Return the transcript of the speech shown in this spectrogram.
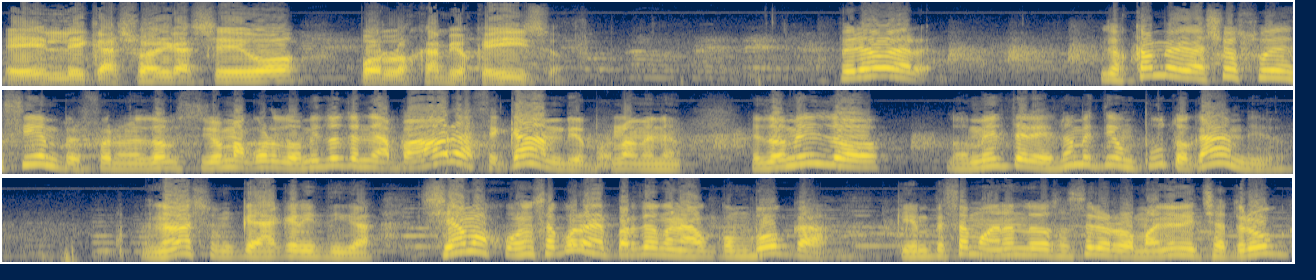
eh, le cayó al gallego por los cambios que hizo. Pero a ver, los cambios de Gallo suelen siempre fueron el yo me acuerdo 2002 tenía ahora hace cambio por lo menos. El 2002, 2003 no metía un puto cambio. No es una crítica. Llegamos, ¿no se acuerdan del partido con, con Boca? Que empezamos ganando 2 a 0 Romagnoli y Chatruc,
